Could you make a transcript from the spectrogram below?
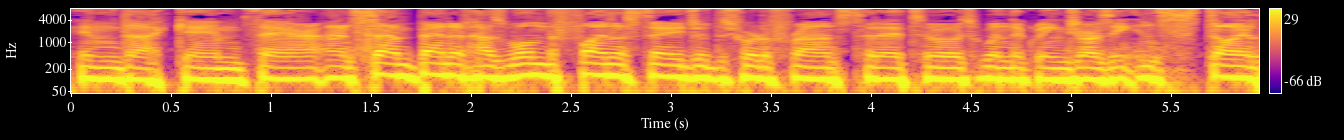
in that game there. And Sam Bennett has won the final stage of the Tour de France today to, to win the green jersey in style.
